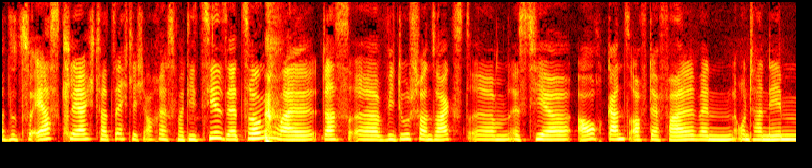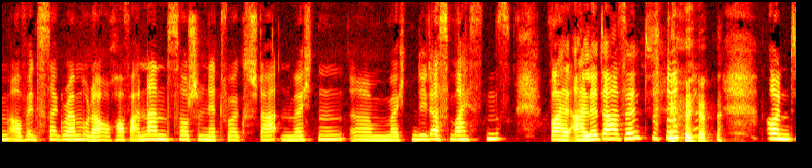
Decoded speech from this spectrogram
Also zuerst kläre ich tatsächlich auch erstmal die Zielsetzung, weil das, äh, wie du schon sagst, ähm, ist hier auch ganz oft der Fall, wenn Unternehmen auf Instagram oder auch auf anderen Social Networks starten möchten, ähm, möchten die das meistens, weil alle da sind. Und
